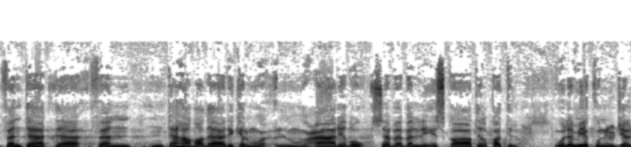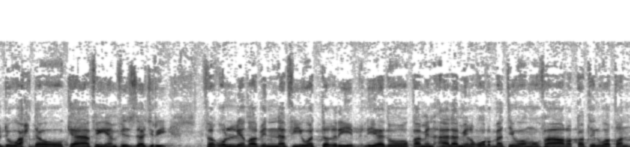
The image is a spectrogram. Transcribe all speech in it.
فانتهت فانتهض ذلك المعارض سببا لإسقاط القتل ولم يكن الجلد وحده كافيا في الزجر فغلظ بالنفي والتغريب ليذوق من ألم الغربة ومفارقة الوطن.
